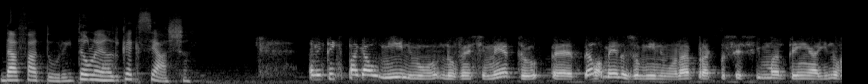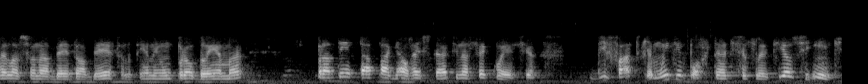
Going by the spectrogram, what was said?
da fatura. Então, Leandro, o que é que você acha? Ele tem que pagar o mínimo no vencimento, é, pelo menos o mínimo, né? Para que você se mantenha aí no relacionamento aberto, não tenha nenhum problema para tentar pagar o restante na sequência. De fato, que é muito importante refletir é o seguinte:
